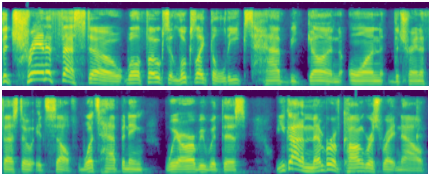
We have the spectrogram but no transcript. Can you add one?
The Tranifesto. Well, folks, it looks like the leaks have begun on the Tranifesto itself. What's happening? Where are we with this? You got a member of Congress right now,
